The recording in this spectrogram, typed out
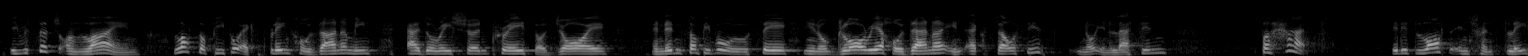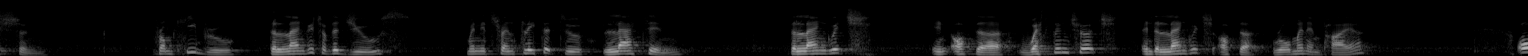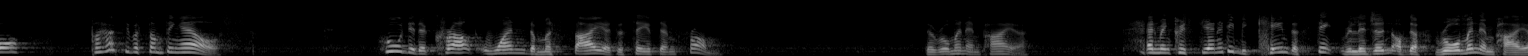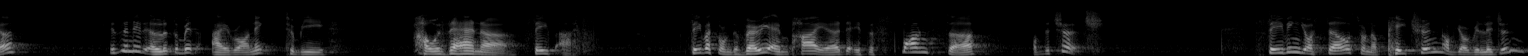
If you search online, lots of people explain Hosanna means adoration, praise, or joy. And then some people will say, you know, Gloria Hosanna in excelsis, you know, in Latin. Perhaps it is lost in translation from Hebrew, the language of the Jews, when it's translated to Latin, the language in, of the Western church and the language of the Roman Empire. Or perhaps it was something else. Who did the crowd want the Messiah to save them from? The Roman Empire. And when Christianity became the state religion of the Roman Empire, isn't it a little bit ironic to be Hosanna, save us? Save us from the very empire that is the sponsor of the church. Saving yourselves from a patron of your religion.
